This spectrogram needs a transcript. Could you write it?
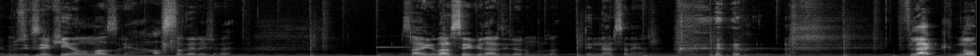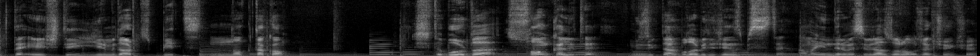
Ve müzik zevki inanılmazdır yani. Hasta derecede. Saygılar sevgiler diliyorum buradan. Dinlersen eğer. flag.hd24bit.com İşte burada son kalite müzikler bulabileceğiniz bir site. Ama indirmesi biraz zor olacak çünkü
